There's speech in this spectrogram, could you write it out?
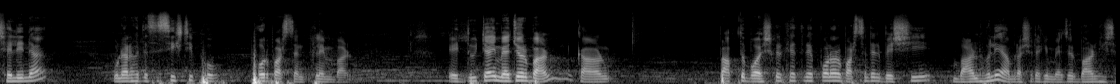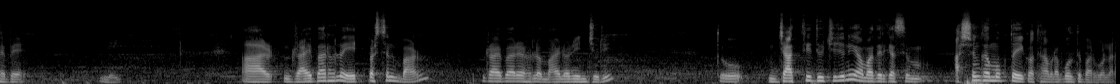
সেলিনা ওনার হইতেছে sixty four percent flame burn এই দুইটাই মেজর বার্ন কারণ প্রাপ্ত বয়স্কের ক্ষেত্রে পনেরো পার্সেন্টের বেশি বার্ন হলে আমরা সেটাকে মেজর বার্ন হিসাবে নিই। আর ড্রাইভার হলো এইট পার্সেন্ট বার্ন ড্রাইভারের হলো মাইনর ইঞ্জুরি তো যাত্রী দুইজনই আমাদের কাছে আশঙ্কামুক্ত এই কথা আমরা বলতে পারব না।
